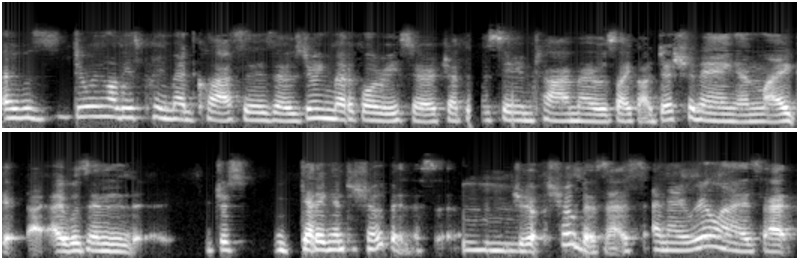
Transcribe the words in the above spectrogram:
I was doing all these pre-med classes. I was doing medical research at the same time. I was like auditioning and like I was in just getting into show business, mm-hmm. show business. And I realized that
